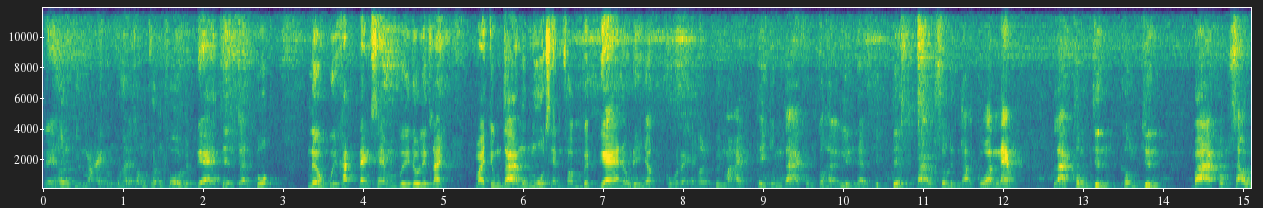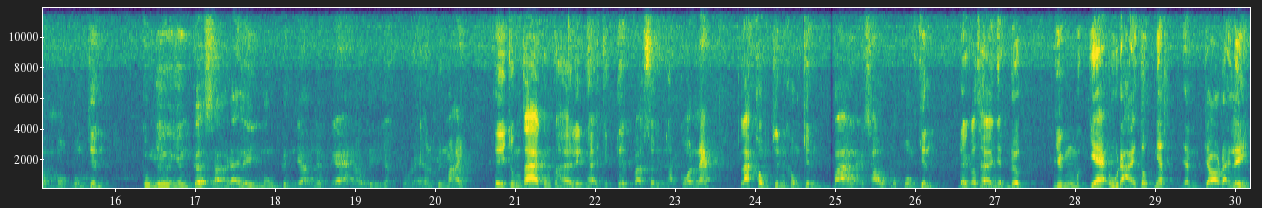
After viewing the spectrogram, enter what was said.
Rẻ hơn khuyến mãi cũng có hệ thống phân phối bếp ga trên toàn quốc. Nếu quý khách đang xem video clip này mà chúng ta muốn mua sản phẩm bếp ga nội địa Nhật của rẻ hơn khuyến mãi, thì chúng ta cũng có thể liên hệ trực tiếp vào số điện thoại của anh Nam là 0909 306 149 cũng như những cơ sở đại lý muốn kinh doanh bếp ga nội địa Nhật của rẻ hơn khuyến mãi, thì chúng ta cũng có thể liên hệ trực tiếp vào số điện thoại của anh Nam là 0909 306 149 để có thể nhận được những mức giá ưu đãi tốt nhất dành cho đại lý.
